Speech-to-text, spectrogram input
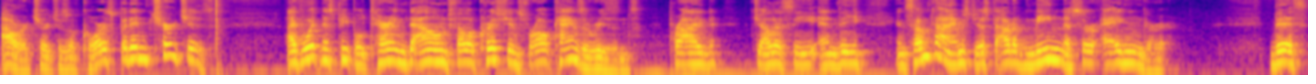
our churches, of course, but in churches. I've witnessed people tearing down fellow Christians for all kinds of reasons pride, jealousy, envy, and sometimes just out of meanness or anger. This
